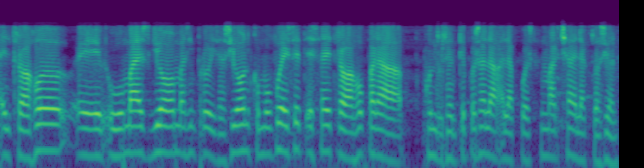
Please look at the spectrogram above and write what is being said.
el trabajo? Eh, ¿Hubo más guion, más improvisación? ¿Cómo fue ese, ese trabajo para conducente pues a la, a la puesta en marcha de la actuación?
